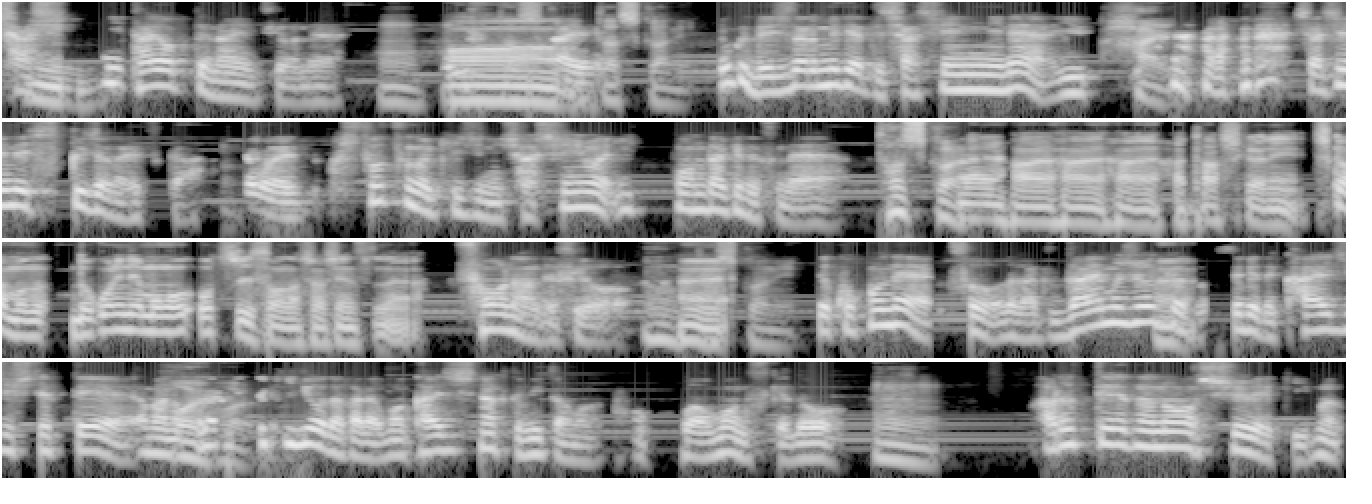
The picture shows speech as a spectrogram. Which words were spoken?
写真に頼ってないんですよね。うん。あー確かに。よくデジタルメディアって写真にね、いはい。写真で引くじゃないですか。でもね、一つの記事に写真は一本だけですね。確かに。はいはいはいはいはい。確かに。しかも、どこにでも落ちそうな写真ですね。そうなんですよ。うん、はい確かに。で、ここね、そう、だから財務状況をすべて開示してて、はいはいプライベート企業だから、まあ、開示しなくてもいいとはは思うんですけど、うん。ある程度の収益、まあ、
